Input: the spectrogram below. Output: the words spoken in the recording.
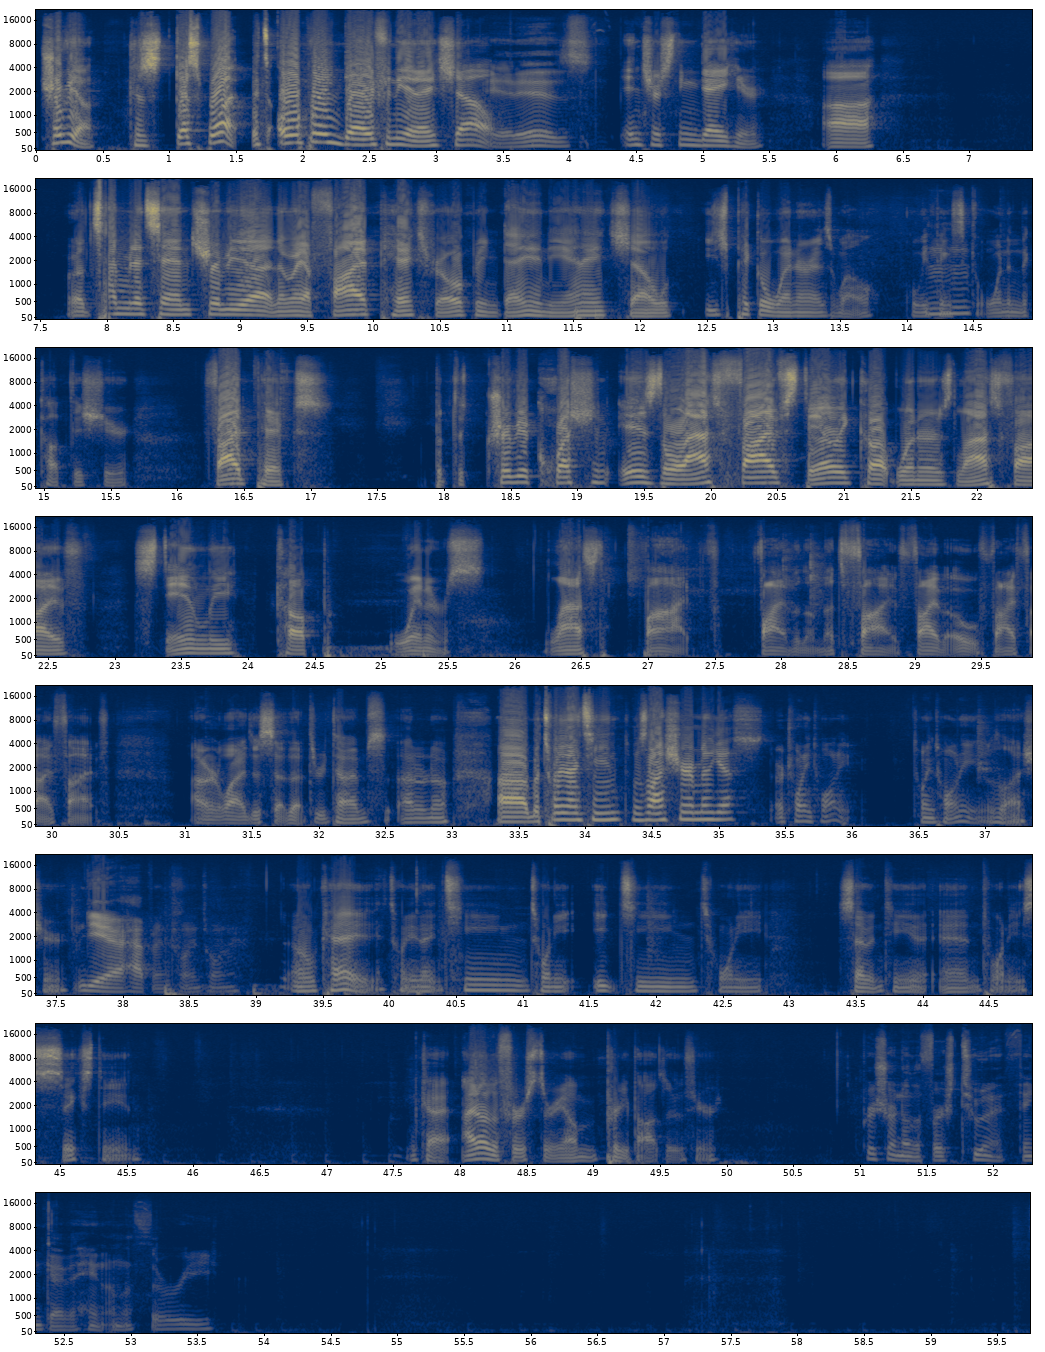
Trivia, because guess what? It's opening day for the NHL. It is. Interesting day here. Uh, we're at ten minutes in trivia, and then we have five picks for opening day in the NHL. We'll each pick a winner as well, who we think's winning the cup this year. Five picks. But the trivia question is the last five Stanley Cup winners, last five Stanley Cup winners. Last five. Five of them. That's five. Five oh five five five. I don't know why I just said that three times. I don't know. Uh, but 2019 was last year, I'm gonna guess, or 2020. 2020 was last year. Yeah, it happened in 2020. Okay, 2019, 2018, 2017, and 2016. Okay, I know the first three. I'm pretty positive here. Pretty sure I know the first two, and I think I have a hint on the three.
